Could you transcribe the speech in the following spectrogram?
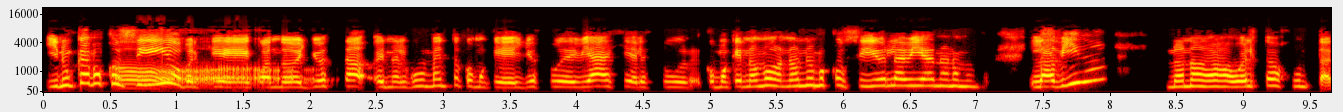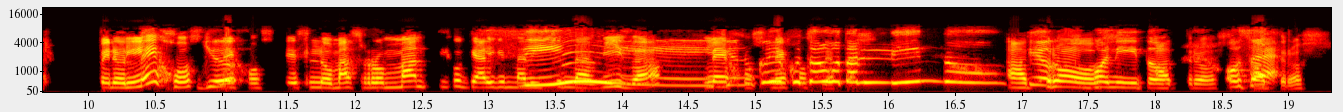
y nunca hemos conseguido, oh. porque cuando yo estaba, en algún momento como que yo estuve de viaje, él estuvo, como que no, no nos hemos conseguido en la vida, no nos, la vida no nos ha vuelto a juntar. Pero lejos, yo, lejos, es lo más romántico que alguien me ha dicho en la vida. Lejos, yo nunca he escuchado algo tan lindo. Atroz. Bonito. Atroz, o sea, atroz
